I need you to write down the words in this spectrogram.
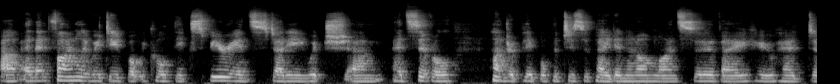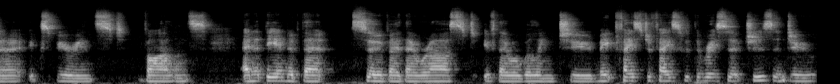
Um, and then finally, we did what we called the experience study, which um, had several hundred people participate in an online survey who had uh, experienced violence and at the end of that survey, they were asked if they were willing to meet face to face with the researchers and do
